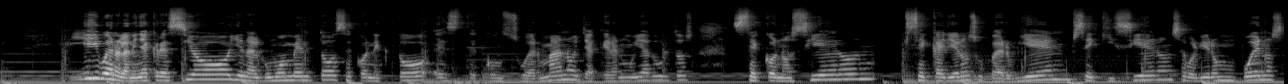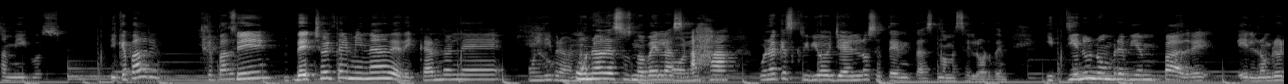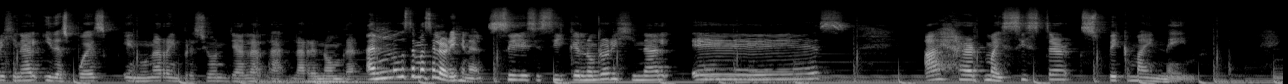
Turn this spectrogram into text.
Y bueno, la niña creció y en algún momento se conectó este, con su hermano, ya que eran muy adultos, se conocieron, se cayeron súper bien, se quisieron, se volvieron buenos amigos. Y qué padre, qué padre. Sí, de hecho él termina dedicándole un libro, ¿no? Una de sus novelas, ajá, una que escribió ya en los 70s, no me sé el orden, y tiene un nombre bien padre, el nombre original, y después en una reimpresión ya la, la, la renombran. A mí me gusta más el original. Sí, sí, sí, que el nombre original es I Heard My Sister Speak My Name.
